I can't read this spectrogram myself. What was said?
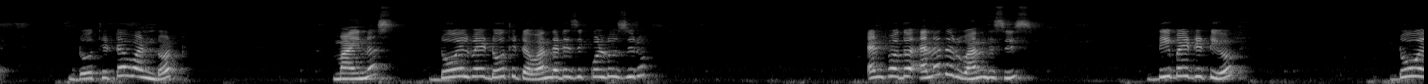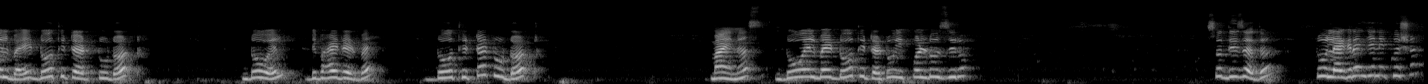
dou theta 1 dot minus dou l by dou theta 1 that is equal to 0 and for the another one this is d by dt of dou l by dou theta 2 dot dou l divided by dou theta 2 dot minus dou l by dou theta 2 equal to 0. So these are the two Lagrangian equation.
